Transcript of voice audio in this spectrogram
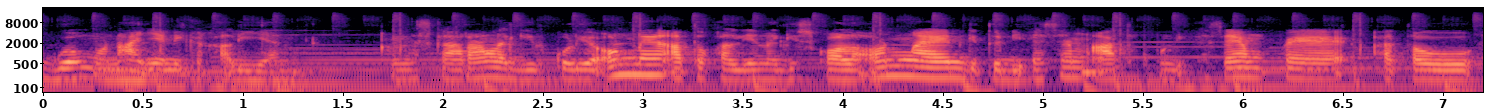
gue mau nanya nih ke kalian. Karena sekarang lagi kuliah online atau kalian lagi sekolah online gitu di SMA ataupun di SMP atau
